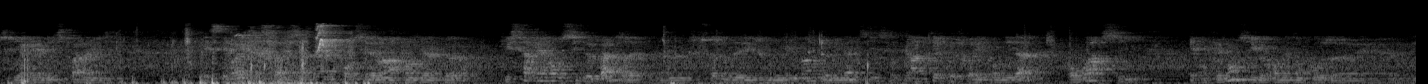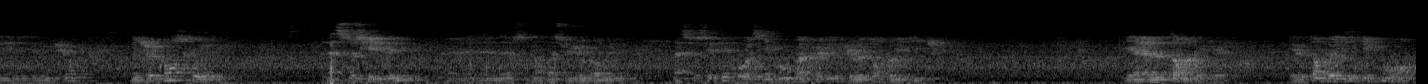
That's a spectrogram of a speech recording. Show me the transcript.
ce qui est réaliste, pas. Et c'est vrai que ça, ça forcément un plan directeur qui servira aussi de base, euh, que ce soit dans les élections 2020, 2026, etc., quels que soient les candidats, pour voir si éventuellement s'ils veulent remettre en cause euh, des, évolutions. Mais je pense que la société, euh, c'est un vrai sujet aujourd'hui, la société progressivement va plus vite que le temps politique. Et elle a le temps avec elle. Et le temps politique est court,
